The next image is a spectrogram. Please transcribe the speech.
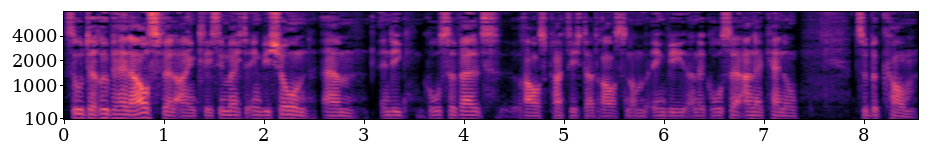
so darüber hinaus will eigentlich. Sie möchte irgendwie schon ähm, in die große Welt raus praktisch da draußen, um irgendwie eine große Anerkennung zu bekommen.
